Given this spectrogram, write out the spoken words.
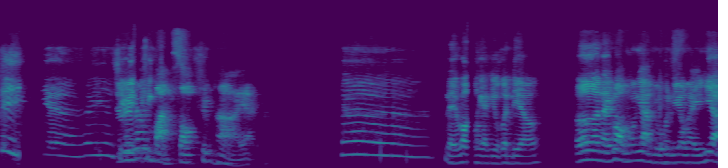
เฮ้ยเหี้ยเฮ้ยชีชีวิวิตตพลิมันกบัดซอกชิบหายอะเออไหนบอกอยากอยู่คนเดียว เออไหนบอกมึงอยากอยู่คนเดียวไอ้เหี้ย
